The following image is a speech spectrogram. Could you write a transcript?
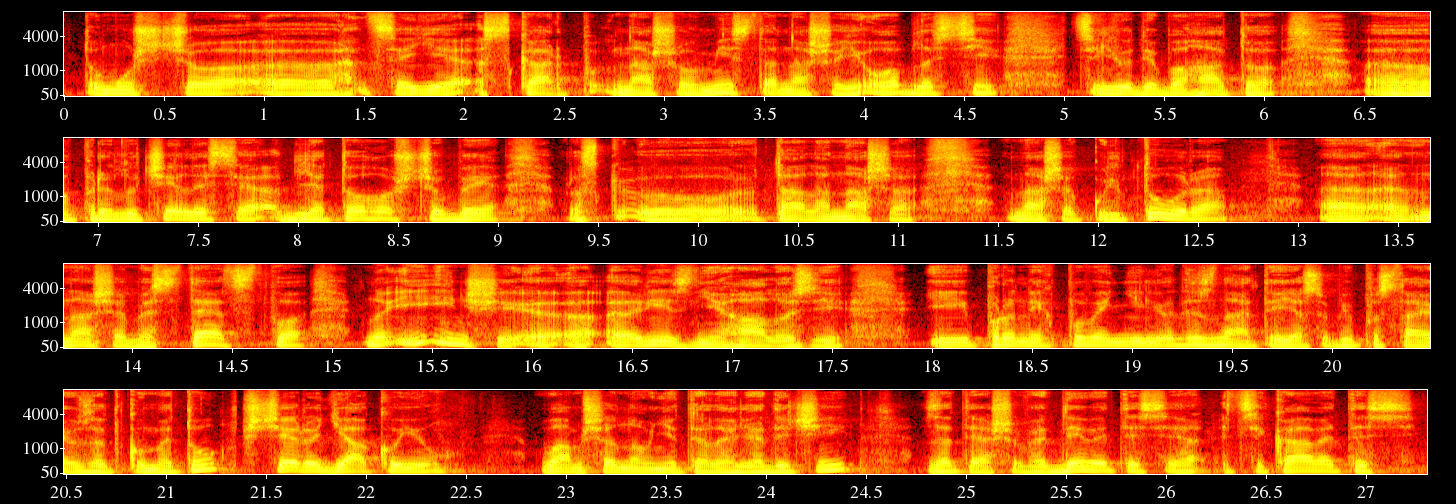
тому що е, це є скарб нашого міста, нашої області. Ці люди багато е, прилучилися для того, щоб розквітала наша, наша культура. Е, Наше мистецтво, ну і інші е, е, різні галузі, і про них повинні люди знати. Я собі поставив за таку мету. Щиро дякую вам, шановні телеглядачі, за те, що ви дивитеся, цікавитесь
